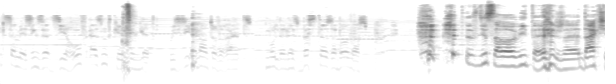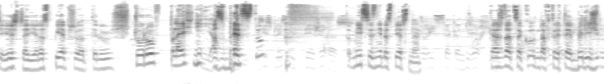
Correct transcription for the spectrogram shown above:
It's amazing that the roof hasn't yet, with the amount of rats, mold and asbestos above us. To jest niesamowite, że dach się jeszcze nie rozpieprzył od tylu szczurów, pleśni i azbestu. To miejsce jest niebezpieczne. Każda sekunda, w której tutaj byliśmy,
